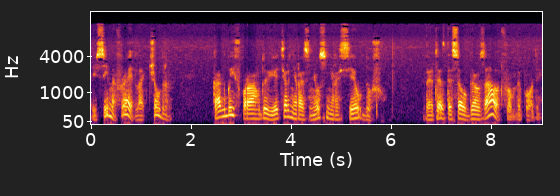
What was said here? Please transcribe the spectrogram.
You seem afraid, like children. Как бы и вправду ветер не разнес, не рассеял душу. That as the soul goes out from the body,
